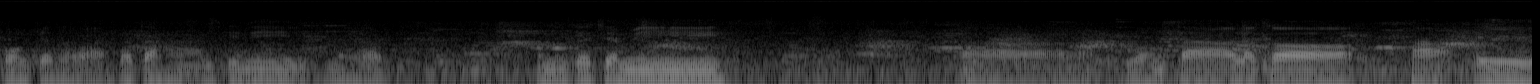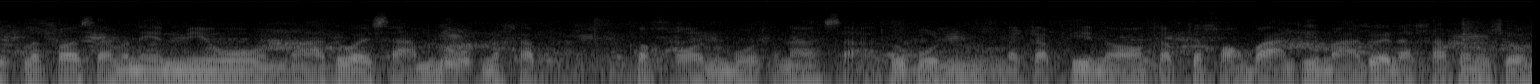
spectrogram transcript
คงจะถวายพระทหารที่นี่นะครับอันนี้ก็จะมีหลวงตาแล้วก็พระเอกแล้วก็สามเณรมิวมาด้วยสามรูปนะครับ ก็ขออนุโมทนาสาธุบุญกับพี่น้องกับเจ้าของบ้านที่มาด้วยนะครับท่านผู้ชม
